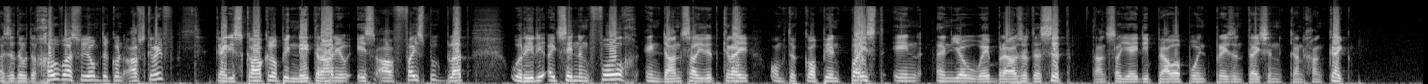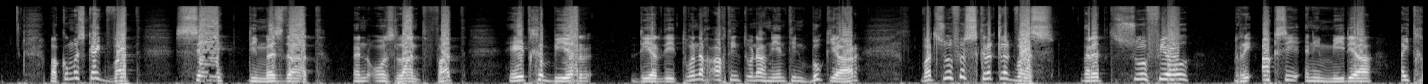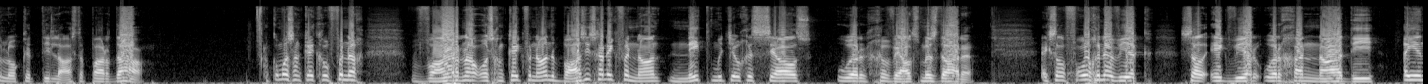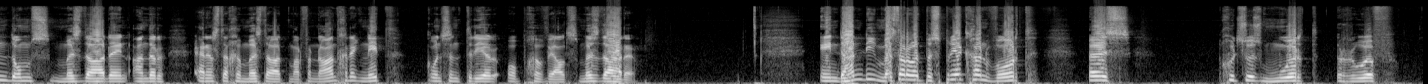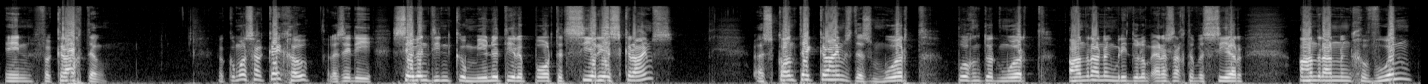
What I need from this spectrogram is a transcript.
as dit nou te gauw was vir jou om te kon afskryf, kan jy die skakel op die Netradio SA Facebookblad oor hierdie uitsending volg en dan sal jy dit kry om te copy en paste en in jou webbrowser te sit. Dan sal jy die PowerPoint presentation kan gaan kyk. Maar kom ons kyk wat sê die misdaad in ons land. Wat het gebeur dier die 2018-2019 boekjaar wat so verskrikkelijk was dat het soveel reaksie in die media uitgelok het die laaste paar dae. Kom ons gaan kyk gauw vinnig waarna ons gaan kyk vanavond. Basis gaan ek vanavond net met jou gesels oor geweldsmisdade. Ek sal volgende week sal ek weer oorgaan na die eiendomsmisdade en ander ernstige misdaad, maar vanavond gaan ek net concentreer op geweldsmisdade. En dan die misdade wat bespreek gaan word, is goed soos moord, roof en verkrachting. Nou kom ons gaan kyk gauw, hulle sê die 17 Community Reported Serious Crimes, is Contact Crimes, dis moord, poging tot moord, aanranding met die doel om ernstig te beseer, aanranding gewoon,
